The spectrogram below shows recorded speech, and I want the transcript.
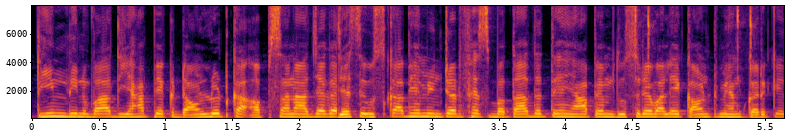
तीन दिन बाद यहाँ पे एक डाउनलोड का ऑप्शन आ जाएगा। जैसे उसका भी हम इंटरफेस बता देते हैं। यहाँ पे हम दूसरे वाले अकाउंट में हम करके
